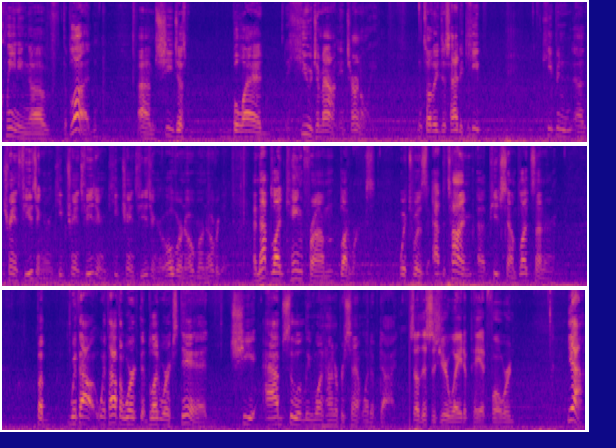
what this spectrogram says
cleaning of the blood, um, she just bled a huge amount internally. And so they just had to keep keeping uh, transfusing her and keep transfusing her and keep transfusing her over and over and over again. And that blood came from Bloodworks, which was at the time uh, Puget Sound Blood Center. But without without the work that Bloodworks did, she absolutely 100% would have died. So this is your way to pay it forward. Yeah,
